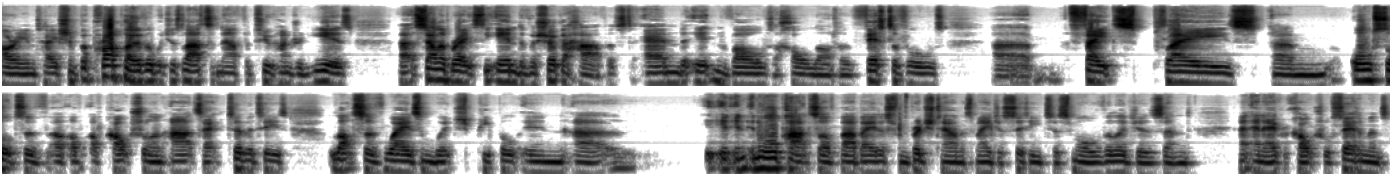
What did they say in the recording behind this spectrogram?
orientation. But crop over, which has lasted now for 200 years, uh, celebrates the end of a sugar harvest and it involves a whole lot of festivals, uh, fetes, plays, um, all sorts of, of, of, cultural and arts activities, lots of ways in which people in uh, in, in, all parts of Barbados, from Bridgetown, its major city, to small villages and and agricultural settlements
